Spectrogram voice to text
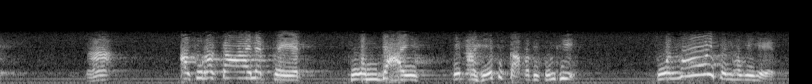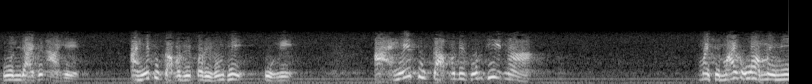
ตุนะอสุรกายและเปรตส่วนใหญ่เป็นอาเหตุกะปฏิสนธิส่วนน้อยเป็นทวีเหตุ ส่วนใหญ่เป็นอาเหตุอาเหตุกะปฏิปฏิสนธิพวกนี้อาเหตุกะปฏิสนธิน่ะ ไม่ใช่หมายความว่าไม่มี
